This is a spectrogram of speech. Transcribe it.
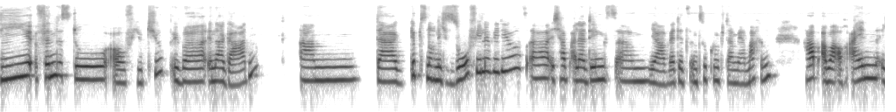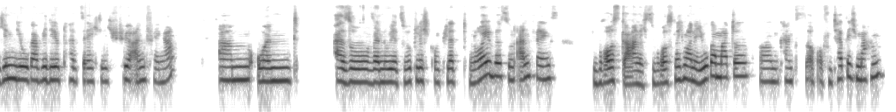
Die findest du auf YouTube über Inner Garden. Ähm, da gibt es noch nicht so viele Videos. Äh, ich habe allerdings, ähm, ja, werde jetzt in Zukunft da mehr machen, habe aber auch ein Yin-Yoga-Video tatsächlich für Anfänger. Ähm, und also, wenn du jetzt wirklich komplett neu bist und anfängst, du brauchst gar nichts. Du brauchst nicht mal eine Yogamatte, ähm, kannst es auch auf dem Teppich machen.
